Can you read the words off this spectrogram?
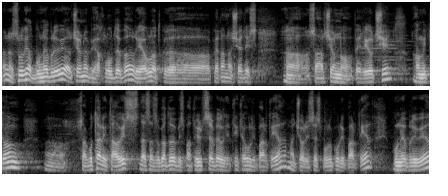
არა, სულგად ბუნებრივი არჩევნები ახლოვდება, რეალურად ქვეყანა შედის საარჩევნო პერიოდში, ამიტომ საკუთარი თავის და საზოგადოების პატრიოტისებელი თითეული პარტია, მათ შორის რესპუბლიკური პარტია, ბუნებრივია,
